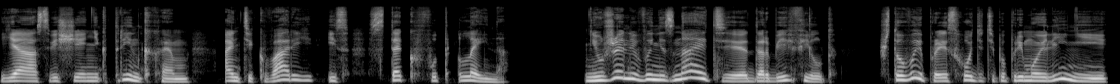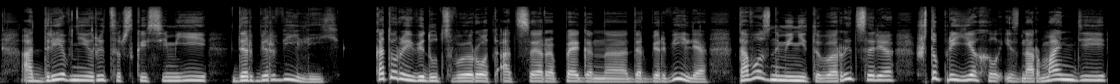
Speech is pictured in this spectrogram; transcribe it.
Я священник Трингхэм, антикварий из Стекфут-Лейна. Неужели вы не знаете, Дербифилд, что вы происходите по прямой линии от древней рыцарской семьи Дербервилей, которые ведут свой род от сэра Пегана Дербервиля, того знаменитого рыцаря, что приехал из Нормандии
